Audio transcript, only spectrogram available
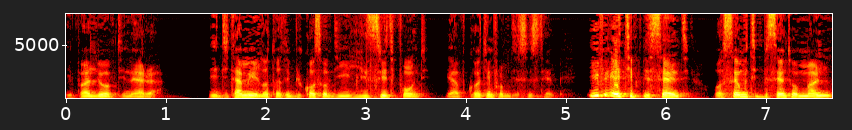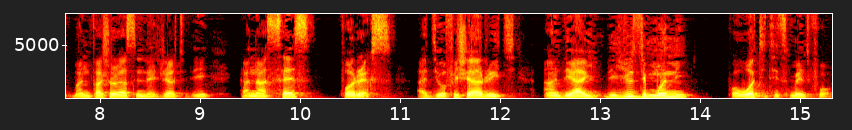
the value of the naira. They determine a lot of things because of the illicit fund they have gotten from the system. If 80% or 70% of man manufacturers in Nigeria today can access forex at the official rate, and they, are, they use the money for what it is meant for.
